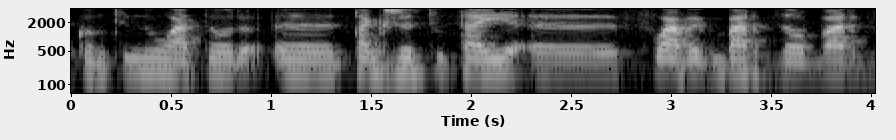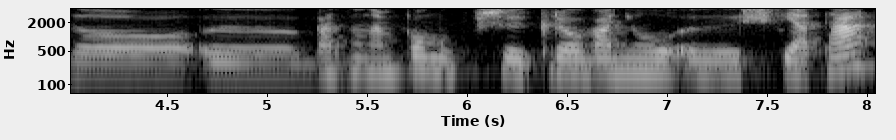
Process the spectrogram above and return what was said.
kontynuator. Także tutaj Sławek bardzo, bardzo, bardzo nam pomógł przy kreowaniu świata.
